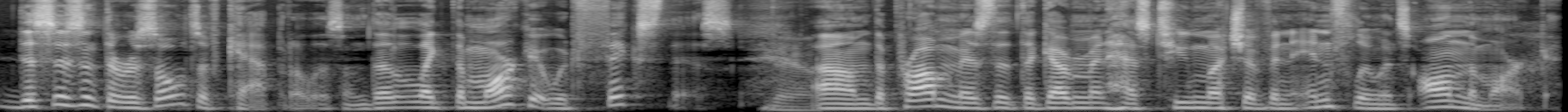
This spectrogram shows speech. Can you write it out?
This isn't the result of capitalism. The like the market would fix this. Yeah. Um, the problem is that the government has too much of an influence on the market.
